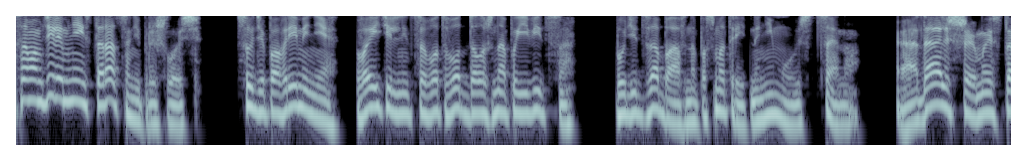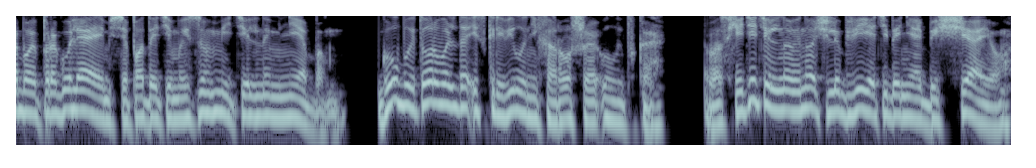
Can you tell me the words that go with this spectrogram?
самом деле мне и стараться не пришлось. Судя по времени, воительница вот-вот должна появиться. Будет забавно посмотреть на немую сцену. А дальше мы с тобой прогуляемся под этим изумительным небом. Губы Торвальда искривила нехорошая улыбка. «Восхитительную ночь любви я тебе не обещаю»,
